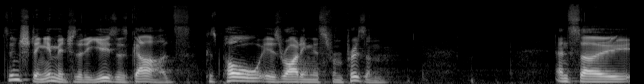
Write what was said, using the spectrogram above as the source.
It's an interesting image that he uses guards, because Paul is writing this from prison. And so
